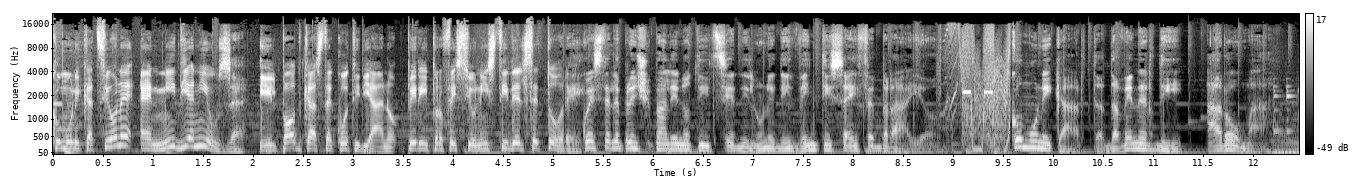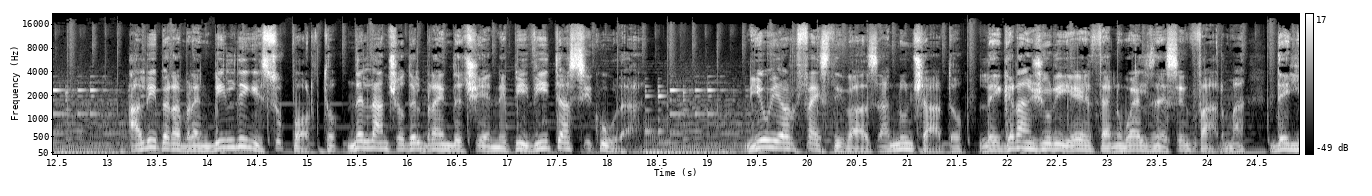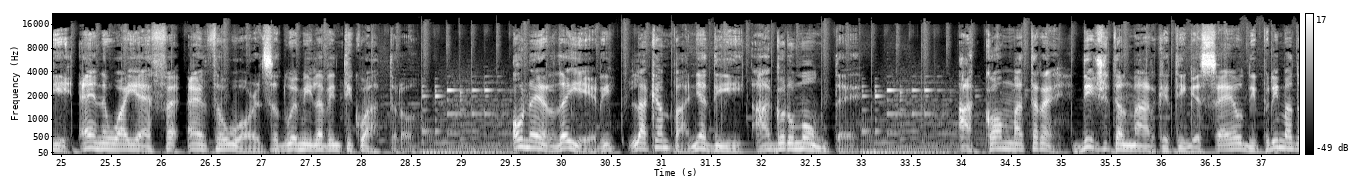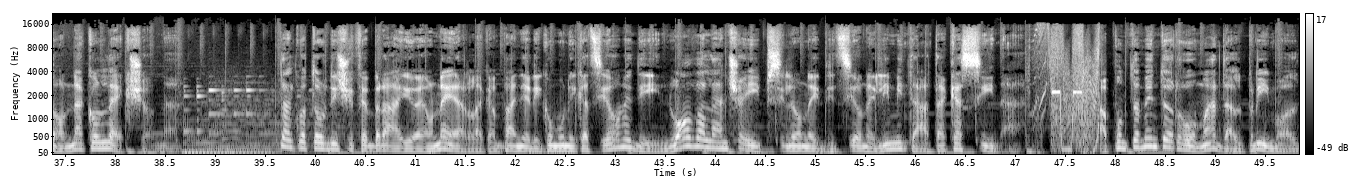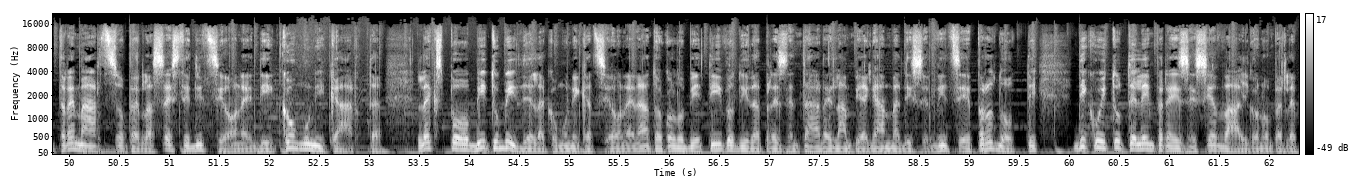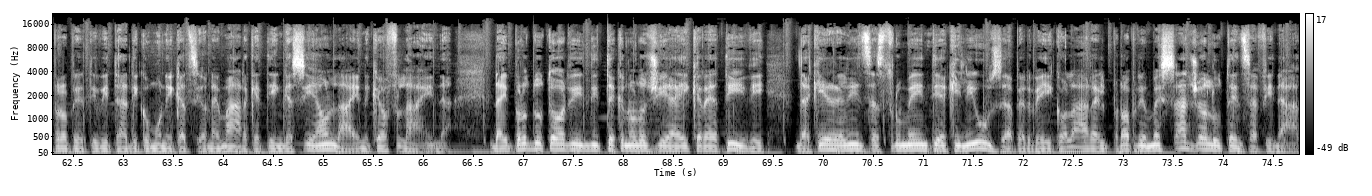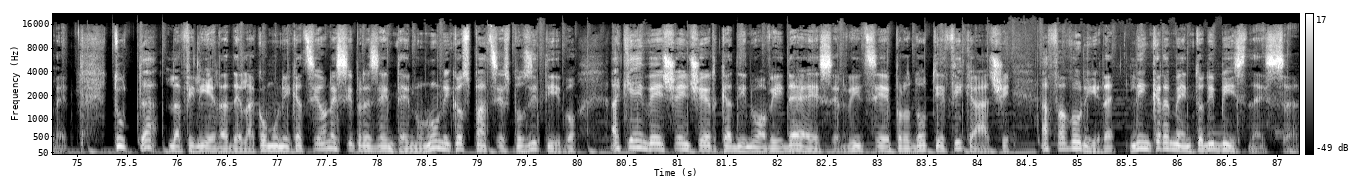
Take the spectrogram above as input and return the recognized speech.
Comunicazione e Media News, il podcast quotidiano per i professionisti del settore. Queste le principali notizie di lunedì 26 febbraio. Comunicart da venerdì a Roma. A Libera Brand Building il supporto nel lancio del brand CNP Vita Assicura. New York Festivals ha annunciato le Grand Jury Health and Wellness in Pharma degli NYF Health Awards 2024. On air da ieri la campagna di Agromonte. A comma 3 Digital Marketing SEO di Prima Donna Collection. Dal 14 febbraio è on air la campagna di comunicazione di Nuova Lancia Y edizione limitata Cassina. Appuntamento a Roma dal 1 al 3 marzo per la sesta edizione di Comunicart, l'expo B2B della comunicazione, nato con l'obiettivo di rappresentare l'ampia gamma di servizi e prodotti di cui tutte le imprese si avvalgono per le proprie attività di comunicazione e marketing sia online che offline, dai produttori di tecnologia ai creativi, da chi realizza strumenti a chi li usa per veicolare il proprio messaggio all'utenza finale. Tutta la filiera della comunicazione si presenta in un unico spazio espositivo a chi è invece in cerca di nuove idee, servizi e prodotti efficaci a favorire l'incremento di business.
